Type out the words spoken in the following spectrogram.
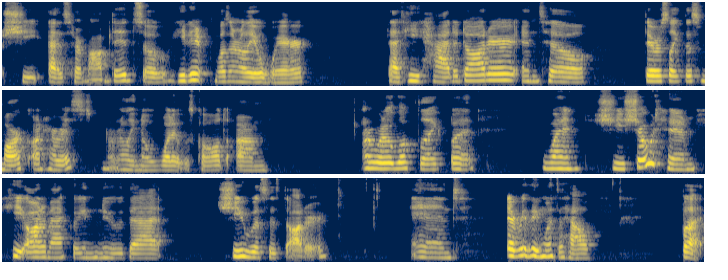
she as her mom did, so he didn't wasn't really aware that he had a daughter until there was like this mark on her wrist. I don't really know what it was called, um, or what it looked like, but when she showed him, he automatically knew that she was his daughter, and everything went to hell. But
